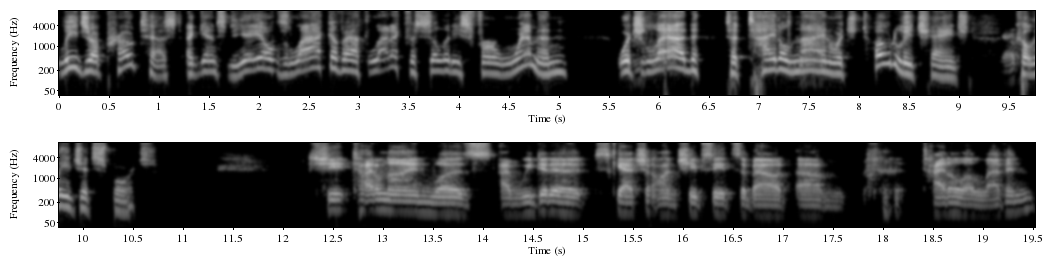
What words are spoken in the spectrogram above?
leads a protest against Yale's lack of athletic facilities for women, which led to Title IX, which totally changed Yep. collegiate sports. She, Title IX was. Uh, we did a sketch on Cheap Seats about um, Title Eleven,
